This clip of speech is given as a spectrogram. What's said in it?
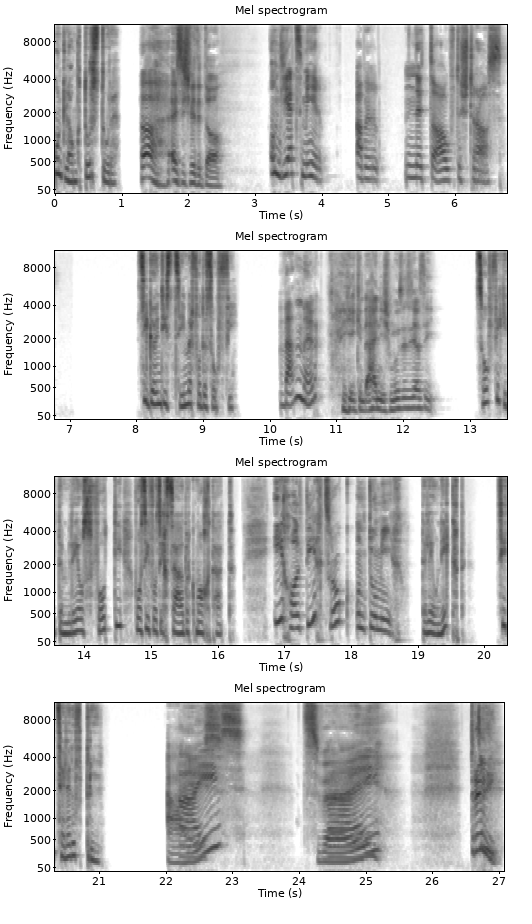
und langt durchs Durch. Ah, es ist wieder da. Und jetzt mir. Aber nicht da auf der Straße. Sie gehen ins Zimmer von der Sophie. Wenn wir? Irgendein muss es ja sein. Sophie gibt dem Leo das Foto, das sie von sich selber gemacht hat. Ich hol dich zurück und du mich. Der Leo nickt. Sie zählen auf drei. Eins, zwei, drei.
